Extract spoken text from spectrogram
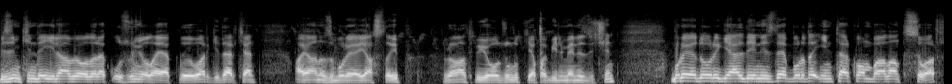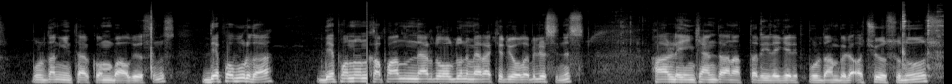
Bizimkinde ilave olarak uzun yol ayaklığı var. Giderken ayağınızı buraya yaslayıp rahat bir yolculuk yapabilmeniz için. Buraya doğru geldiğinizde burada interkom bağlantısı var. Buradan interkom bağlıyorsunuz. Depo burada. Deponun kapağının nerede olduğunu merak ediyor olabilirsiniz. Harley'in kendi anahtarıyla gelip buradan böyle açıyorsunuz.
